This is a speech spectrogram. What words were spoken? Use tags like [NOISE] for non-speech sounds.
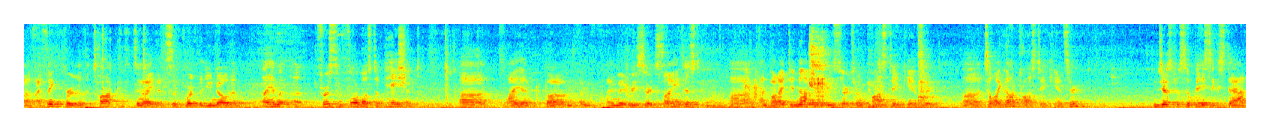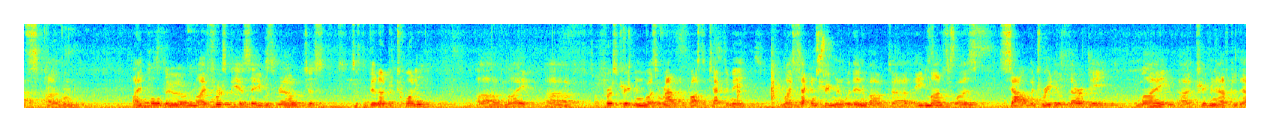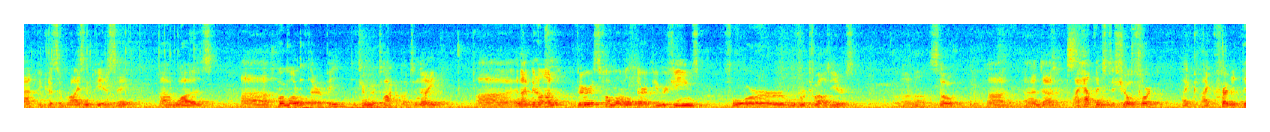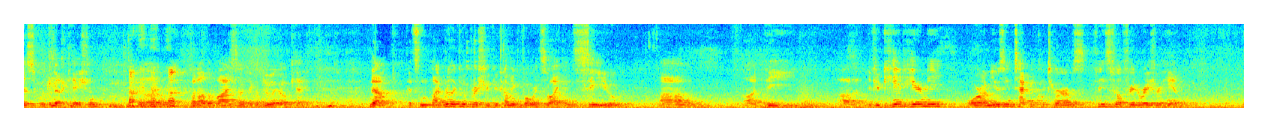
Uh, I think for the talk tonight, it's important that you know that I am, uh, first and foremost, a patient. Uh, I have, um, I'm, I'm a research scientist, uh, but I did not do research on prostate cancer uh, until I got prostate cancer. Just for some basic stats, um, I pulled, uh, my first PSA was around just, just a bit under 20. Uh, my first treatment was a radical prostatectomy. My second treatment within about eight months was salvage radiotherapy. My uh, treatment after that, because of rising PSA, uh, was uh, hormonal therapy, which I'm going to talk about tonight. Uh, and I've been on various hormonal therapy regimes for over 12 years. Um, So, uh, and uh, I have things to show for it. I I credit this with the medication, but otherwise, I think I'm doing okay. Now, it's, I really do appreciate you coming forward so I can see you. Um, uh, The, uh, if you can't hear me, or I'm using technical terms, please feel free to raise your hand.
